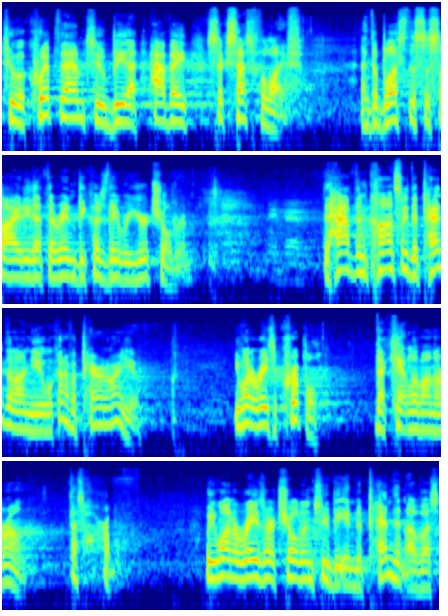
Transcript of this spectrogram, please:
to equip them to be a, have a successful life, and to bless the society that they're in because they were your children. Amen. To have them constantly dependent on you, what kind of a parent are you? You want to raise a cripple that can't live on their own. That's horrible. We want to raise our children to be independent of us,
